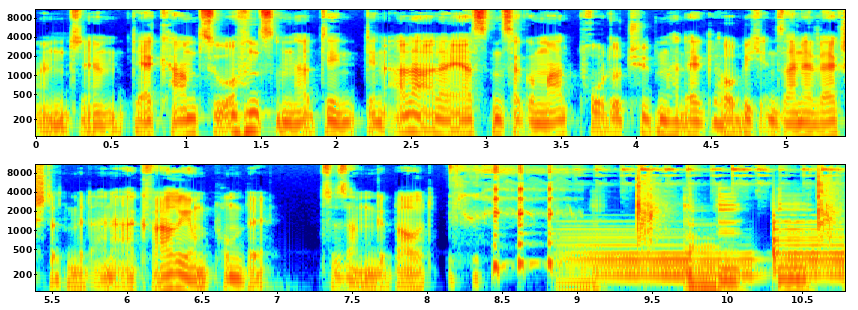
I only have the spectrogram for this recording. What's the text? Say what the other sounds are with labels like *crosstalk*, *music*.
Und ähm, der kam zu uns und hat den, den aller, allerersten Sagomat-Prototypen hat er, glaube ich, in seiner Werkstatt mit einer Aquariumpumpe zusammengebaut. *laughs*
